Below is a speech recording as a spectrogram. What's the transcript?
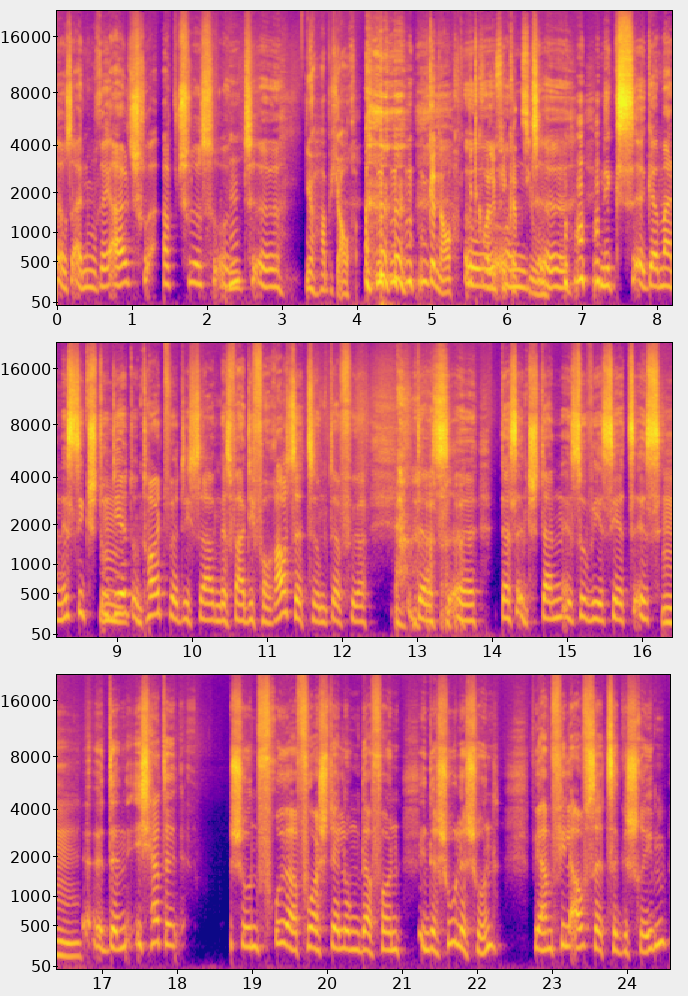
aus einem Realabschluss mhm. und äh, ja, habe ich auch. genau, mit Qualifikation. Und äh, nichts äh, Germanistik studiert. Mm. Und heute würde ich sagen, das war die Voraussetzung dafür, dass äh, das entstanden ist, so wie es jetzt ist. Mm. Äh, denn ich hatte schon früher Vorstellungen davon, in der Schule schon, wir haben viele Aufsätze geschrieben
